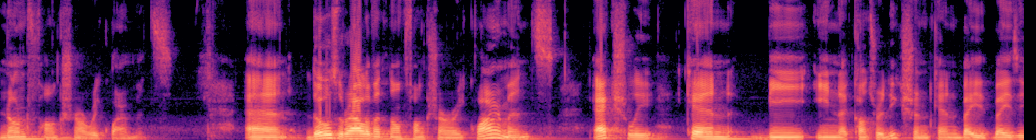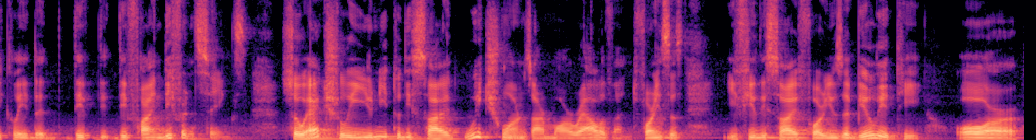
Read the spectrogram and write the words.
non-functional requirements. And those relevant non-functional requirements actually can be in a contradiction, can basically define different things. So actually, you need to decide which ones are more relevant. For instance, if you decide for usability or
